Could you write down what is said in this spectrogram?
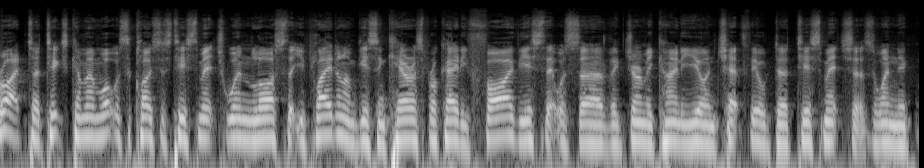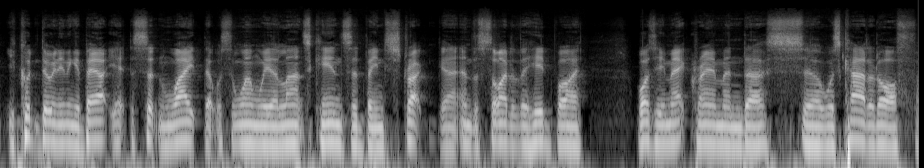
Right, uh, text come in. What was the closest Test match win loss that you played in? I'm guessing Carisbrook 85. Yes, that was uh, the Jeremy Coney you and Chatfield uh, Test match. It was the one you, you, couldn't do anything about. You had to sit and wait. That was the one where Lance Cairns had been struck uh, in the side of the head by Wasim Akram and uh, uh, was carted off.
